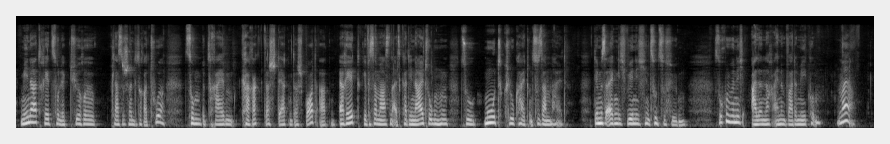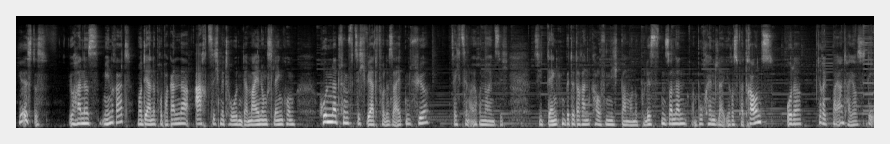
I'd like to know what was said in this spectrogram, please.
Menard rät zur Lektüre klassischer Literatur, zum Betreiben charakterstärkender Sportarten. Er rät gewissermaßen als Kardinaltugenden zu Mut, Klugheit und Zusammenhalt. Dem ist eigentlich wenig hinzuzufügen. Suchen wir nicht alle nach einem Vademekum? Naja, hier ist es. Johannes Menrath, moderne Propaganda, 80 Methoden der Meinungslenkung, 150 wertvolle Seiten für 16,90 Euro. Sie denken bitte daran, kaufen nicht beim Monopolisten, sondern beim Buchhändler Ihres Vertrauens oder direkt bei antaios.de.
